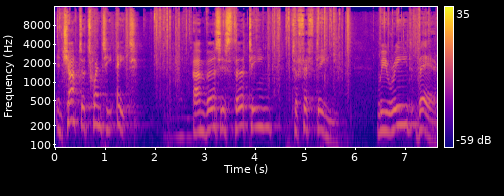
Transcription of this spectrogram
In chapter 28 and verses 13 to 15, we read there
